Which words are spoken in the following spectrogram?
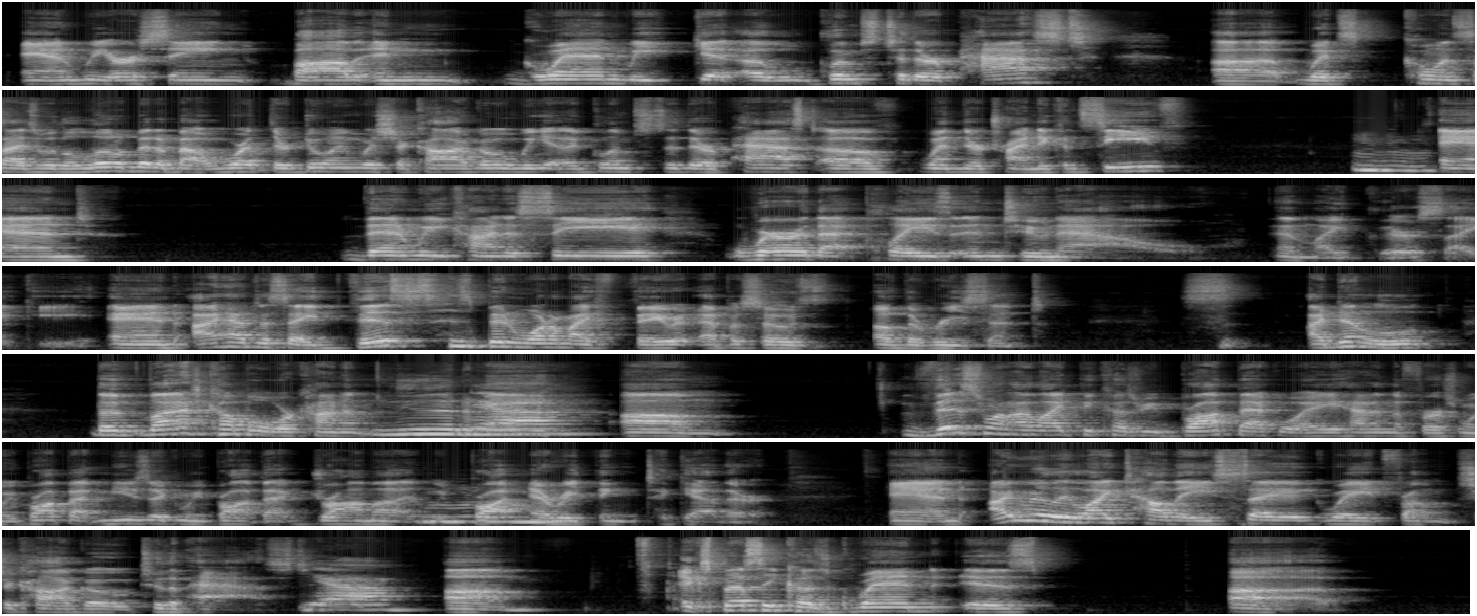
and we are seeing Bob and Gwen. We get a glimpse to their past, uh, which coincides with a little bit about what they're doing with Chicago. We get a glimpse to their past of when they're trying to conceive. Hmm and then we kind of see where that plays into now and like their psyche. And i have to say this has been one of my favorite episodes of the recent. I didn't the last couple were kind of new to Yeah. me um this one I like because we brought back what we had in the first one. We brought back music and we brought back drama and we brought Mhm. everything together. And I really liked how they segued from Chicago to the past. Yeah. Um, especially because Gwen is uh,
